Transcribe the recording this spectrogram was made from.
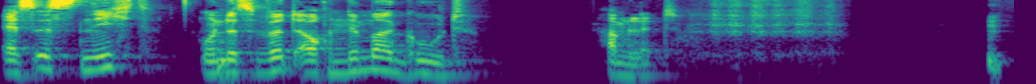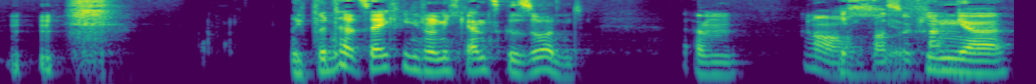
Es ist nicht und es wird auch nimmer gut. Hamlet. ich bin tatsächlich noch nicht ganz gesund. Ähm, oh, ich fing krank? ja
